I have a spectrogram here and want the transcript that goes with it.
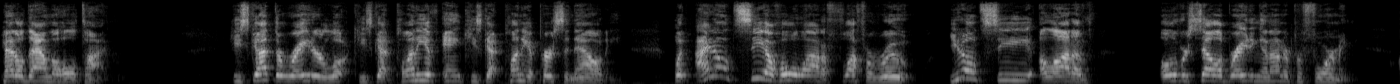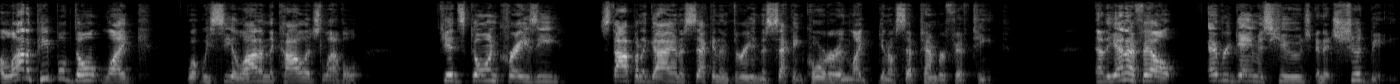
pedal down the whole time. He's got the Raider look. He's got plenty of ink. He's got plenty of personality. But I don't see a whole lot of fluffaroo. You don't see a lot of over celebrating and underperforming. A lot of people don't like what we see a lot in the college level kids going crazy, stopping a guy on a second and three in the second quarter in like, you know, September 15th. Now, the NFL, every game is huge and it should be.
